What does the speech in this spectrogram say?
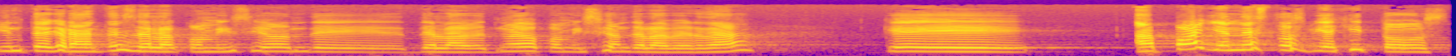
integrantes de la comisión de, la nueva comisión de la verdad, que apoyen a estos viejitos.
